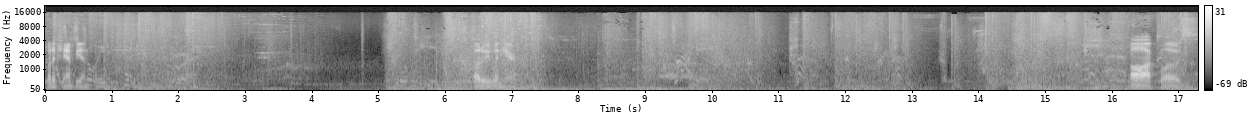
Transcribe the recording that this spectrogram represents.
what a champion. Oh, do we win here? Aw, close.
